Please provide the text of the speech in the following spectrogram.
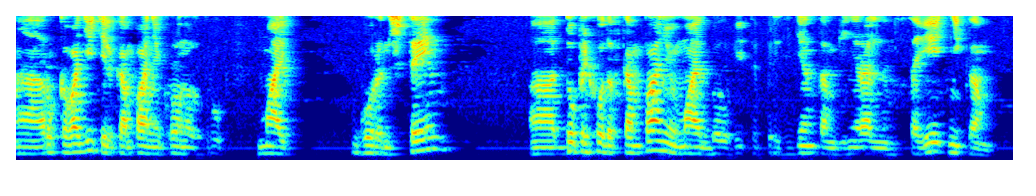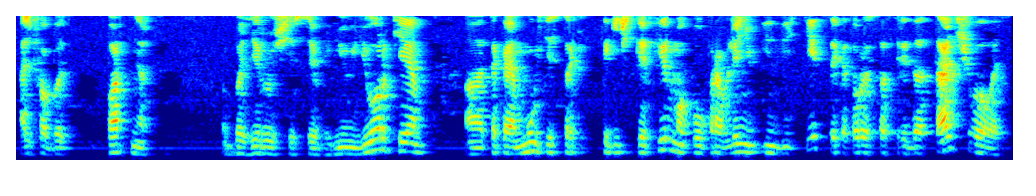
руководитель компании Kronos Group Майк Горенштейн. До прихода в компанию Майк был вице-президентом, генеральным советником Alphabet Partners, базирующейся в Нью-Йорке. Такая мультистратегическая фирма по управлению инвестиций, которая сосредотачивалась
